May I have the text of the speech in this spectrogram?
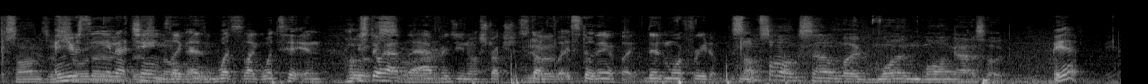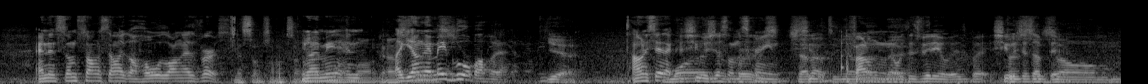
Songs are And you're shorter, seeing that change, like as what's like what's hitting. you still have the average, you know, structured stuff, Yeah. but it's still there. But there's more freedom. Some songs sound like one long ass hook. Yeah. And then some songs sound like a whole long ass verse. And some songs sound You know what I mean? And like Young. M.A. blew up off of that. Yeah. I only say that because she was just on the verse. screen. Shout She- out to I don't even know what this video is, but she was just up is, there. Um,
